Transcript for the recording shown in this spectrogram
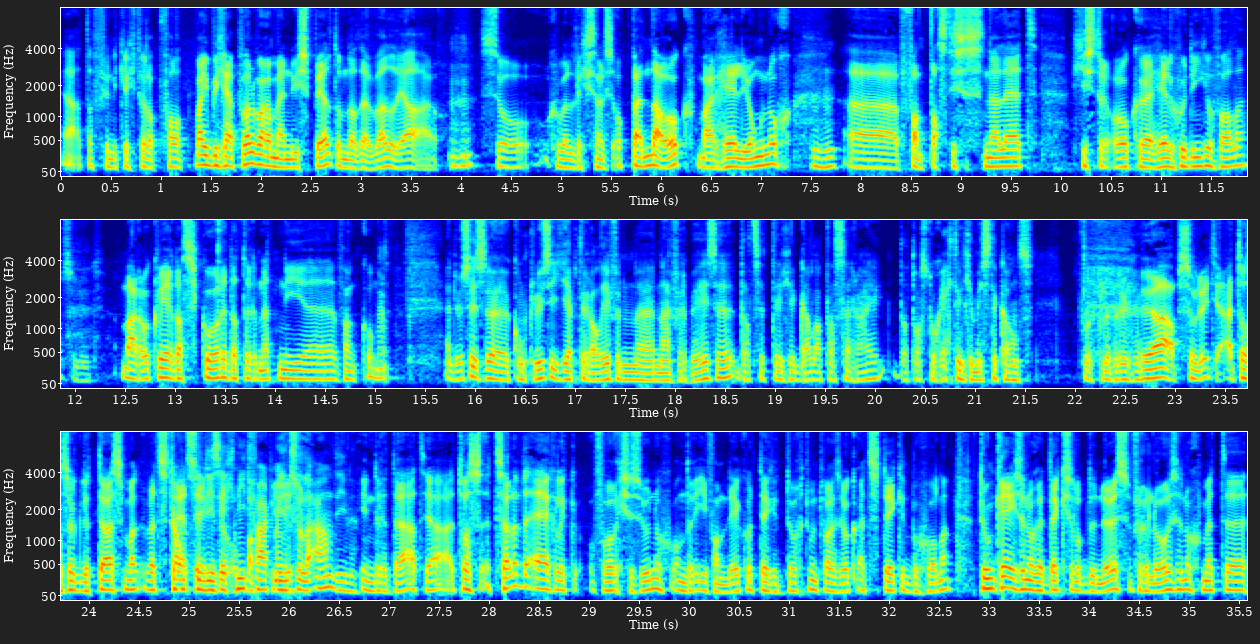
Ja, dat vind ik echt wel opvallend. Maar ik begrijp wel waarom hij nu speelt, omdat hij wel ja, mm zo geweldig snel is. Op Penda ook, maar heel jong nog. Mm uh, fantastische snelheid. Gisteren ook uh, heel goed ingevallen. Absoluut. Maar ook weer dat scoren dat er net niet uh, van komt. Ja. En dus is de conclusie, je hebt er al even uh, naar verwezen, dat ze tegen Galatasaray, dat was toch echt een gemiste kans voor Club Brugge. Ja, absoluut. Ja, het was ook de thuiswedstrijd Kansen die zich niet vaak meer zullen aandienen. Inderdaad, ja. Het was hetzelfde eigenlijk vorig seizoen nog onder Ivan Leko tegen Dortmund, waar ze ook uitstekend begonnen. Toen kregen ze nog het deksel op de neus, verloren ze nog met uh,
